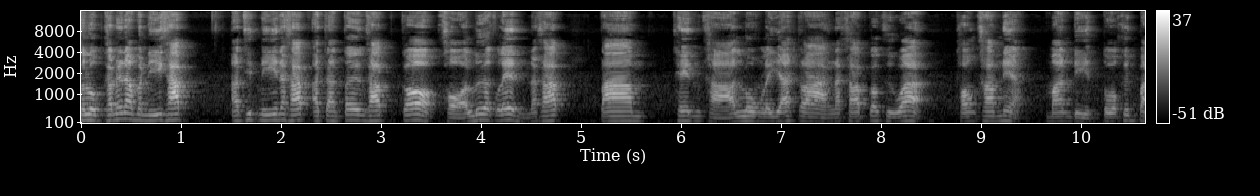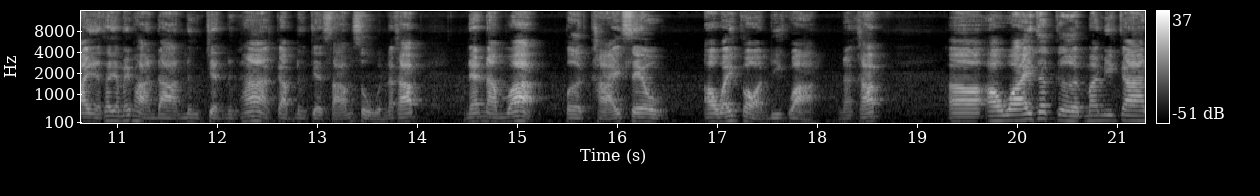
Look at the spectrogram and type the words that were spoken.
สรุปคำแนะนำวันนี้ครับ อาทิตย์นี้นะครับ อาจารย์เติ้งครับ ก็ขอเลือกเล่นนะครับ ตามเทนขาลงระยะกลางนะครับ ก็คือว่าทองคำเนี่ย มันดีดตัวขึ้นไปเนี่ย ถ้ายังไม่ผ่านด่าน 1715 กับ 1730 นะครับ แนะนำว่าเปิดขายเซลล์เอาไว้ก่อนดีกว่านะครับ เอาไว้ถ้าเกิดมันมีการ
